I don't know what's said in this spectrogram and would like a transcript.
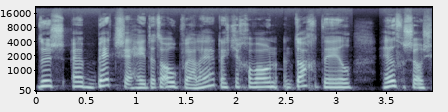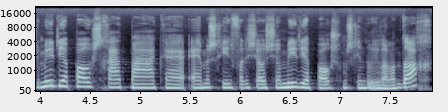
Dus uh, batchen heet het ook wel, hè? dat je gewoon een dagdeel heel veel social media posts gaat maken en misschien van die social media posts, misschien doe je wel een dag,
